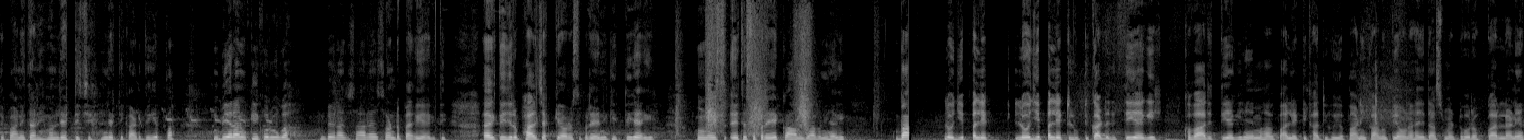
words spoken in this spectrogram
ਤੇ ਪਾਣੀ ਧਾਣੀ ਹੁਣ ਲੇਟੀ ਚ, ਲੇਟੀ ਕੱਢਦੀ ਆਪਾਂ। ਬੇਰਾਂ ਨੂੰ ਕੀ ਕਰੂਗਾ? ਬੇਰਾਂ 'ਚ ਸਾਰੇ ਸੁੰਡ ਪੈ ਗਏ ਐਗਤੀ ਐਗਤੀ ਜਦੋਂ ਫਲ ਚੱਕਿਆ ਔਰ ਸਪਰੇਅ ਨਹੀਂ ਕੀਤੀ ਹੈਗੀ। ਹੁਣ ਇਸ ਇਹ ਚ ਸਪਰੇਅ ਕਾਮਯਾਬ ਨਹੀਂ ਹੈਗੀ। ਬਾ ਲੋ ਜੀ ਪਲੇਟ ਲੋ ਜੀ ਪਲੇਟ ਲੁੱਟੀ ਕੱਢ ਦਿੱਤੀ ਹੈਗੀ। ਖਵਾ ਦਿੱਤੀ ਹੈਗੀ ਹੈ ਮਹਾ ਪਲੇਟੀ ਖਾਦੀ ਹੋਈ ਆ ਪਾਣੀ। ਕਾਹਨੂੰ ਪਿਆਉਣਾ ਹੈ 10 ਮਿੰਟ ਹੋਰ ਕਰ ਲੈਣੇ ਆ।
